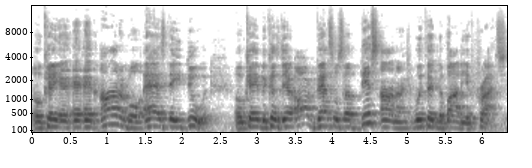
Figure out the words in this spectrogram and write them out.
okay, and, and honorable as they do it okay? Because there are vessels of dishonor within the body of Christ.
